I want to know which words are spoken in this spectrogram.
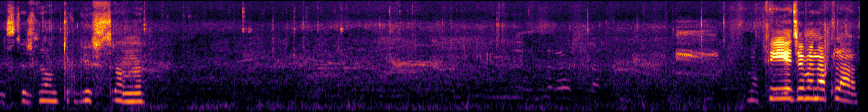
Jesteśmy od drugiej strony. No ty jedziemy na plac.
